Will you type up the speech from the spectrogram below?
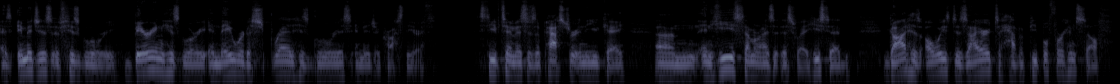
as images of his glory, bearing his glory, and they were to spread his glorious image across the earth. Steve Timmis is a pastor in the UK, um, and he summarized it this way. He said, God has always desired to have a people for himself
